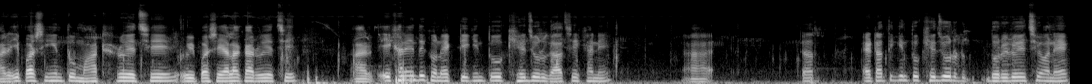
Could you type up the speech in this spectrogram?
আর এই পাশে কিন্তু মাঠ রয়েছে, ওই পাশে এলাকা রয়েছে। আর এখানে দেখুন, একটি কিন্তু খেজুর গাছ এখানে। এটাতে কিন্তু খেজুর ধরে রয়েছে অনেক।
